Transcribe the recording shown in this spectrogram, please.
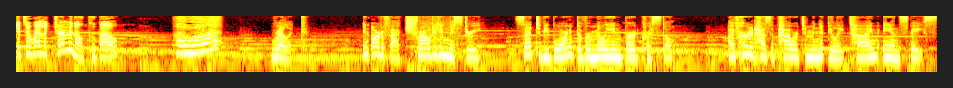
It's a relic terminal, Kupo. A what? Relic. An artifact shrouded in mystery, said to be born of the Vermilion Bird Crystal. I've heard it has the power to manipulate time and space.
